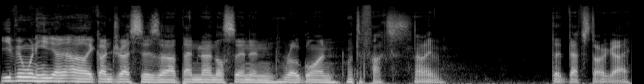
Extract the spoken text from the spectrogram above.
Even when he uh, like undresses uh, Ben Mendelsohn and Rogue One, what the fuck's not even the Death Star guy.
